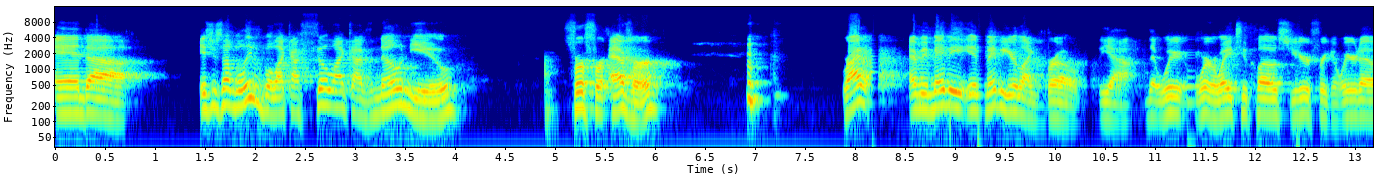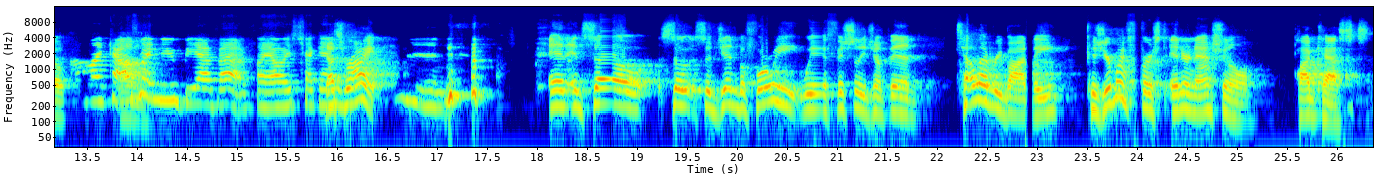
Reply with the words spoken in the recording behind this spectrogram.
and uh it's just unbelievable. Like i feel like i've known you for forever. Right? I mean maybe maybe you're like bro yeah that we're we're way too close. You're a freaking weirdo. I'm like how's uh, my new bff i always check in that's right. And and so so so jenn before we we officially jump in tell everybody because you're my first international podcast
